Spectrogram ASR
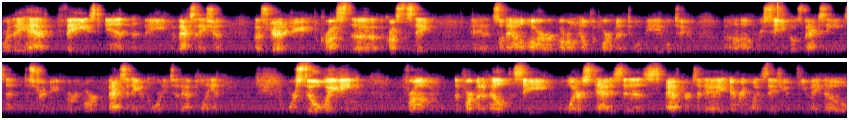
where they have phased in the vaccination uh, strategy across the, across the state. And so now our, our own health department will be able to um, receive those vaccines and distribute or, or vaccinate according to that plan. We're still waiting from the Department of Health to see what our status is after today. Every Wednesday, as you, you may know,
